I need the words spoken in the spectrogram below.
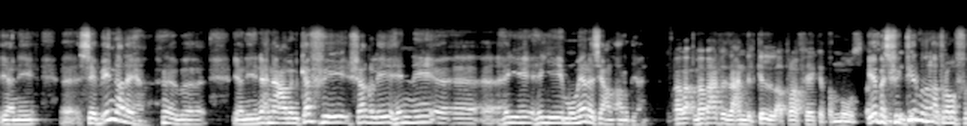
يعني آه، سابقين عليها. يعني نحن عم نكفي شغلة هن آه، آه، هي هي ممارسة على الأرض يعني. ما بعرف إذا عند الكل الأطراف هيك طنوس بس, إيه، بس في كثير من الأطراف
